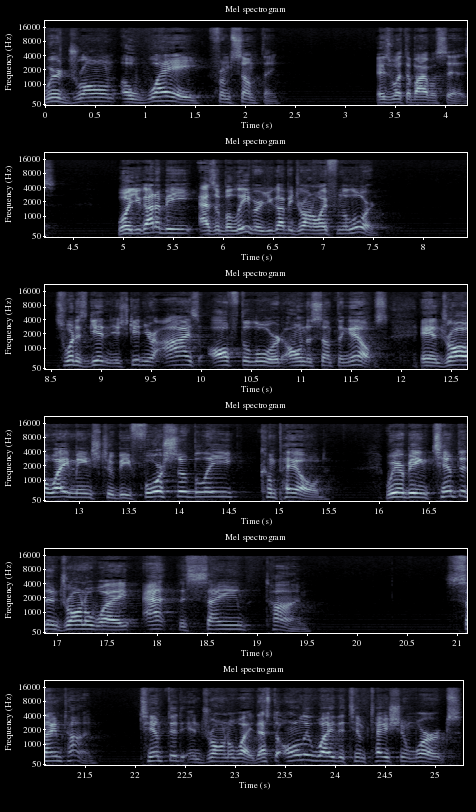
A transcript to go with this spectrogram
We're drawn away from something, is what the Bible says. Well, you got to be, as a believer, you got to be drawn away from the Lord. That's what it's getting. It's getting your eyes off the Lord onto something else. And draw away means to be forcibly compelled. We are being tempted and drawn away at the same time. Same time. Tempted and drawn away. That's the only way the temptation works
